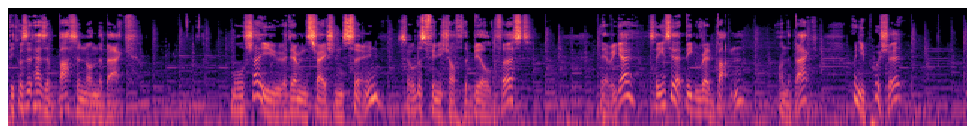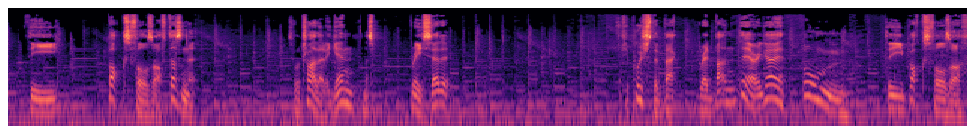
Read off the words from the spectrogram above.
because it has a button on the back We'll show you a demonstration soon, so we'll just finish off the build first. There we go. So you can see that big red button on the back. When you push it, the box falls off, doesn't it? So we'll try that again. Let's reset it. If you push the back red button, there we go. Boom! The box falls off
